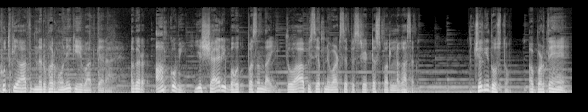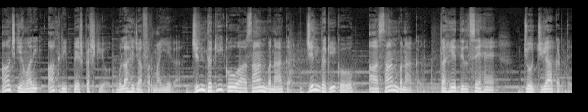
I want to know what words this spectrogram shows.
खुद के आत्मनिर्भर होने की ही बात कह रहा है। अगर आपको भी ये शायरी बहुत पसंद आई तो आप इसे अपने व्हाट्सएप स्टेटस पर लगा सकते चलिए दोस्तों, अब बढ़ते हैं आज की हमारी आखिरी पेशकश की ओर। मुलाहिजा फरमाइएगा, ज़िंदगी को आसान बनाकर, ज़िंदगी को आसान बनाकर तहे दिल से हैं जो जिया करते।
